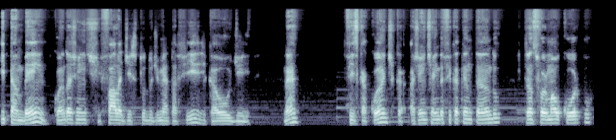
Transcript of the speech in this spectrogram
e também, quando a gente fala de estudo de metafísica ou de né, física quântica, a gente ainda fica tentando transformar o corpo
